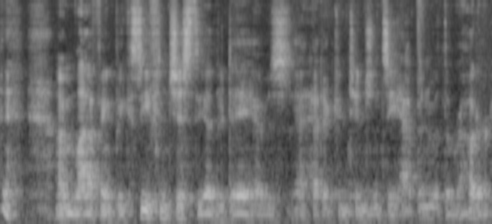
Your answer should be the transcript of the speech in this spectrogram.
I'm laughing because even just the other day I was I had a contingency happen with the router.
